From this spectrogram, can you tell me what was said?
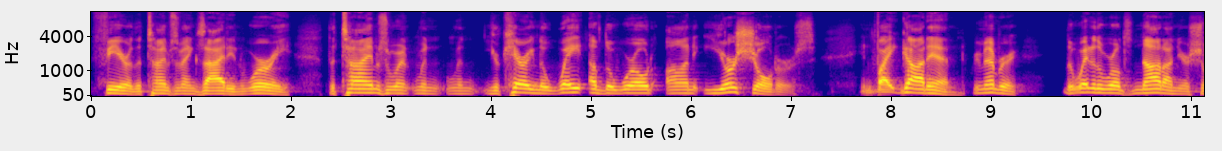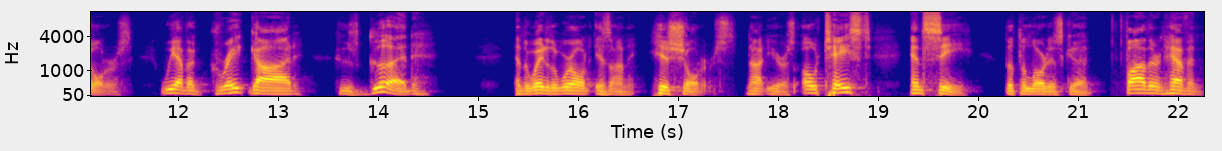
fear, the times of anxiety and worry, the times when, when, when you're carrying the weight of the world on your shoulders. Invite God in. Remember, the weight of the world's not on your shoulders. We have a great God who's good, and the weight of the world is on his shoulders, not yours. Oh, taste and see that the Lord is good. Father in heaven,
